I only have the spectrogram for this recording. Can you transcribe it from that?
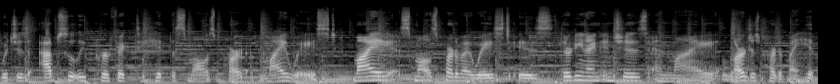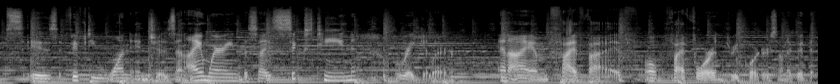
which is absolutely perfect to hit the smallest part of my waist. My smallest part of my waist is 39 inches and my largest part of my hips is 51 inches and I am wearing the size 16 regular and I am 5'5", well 5'4 and 3 quarters on a good day.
